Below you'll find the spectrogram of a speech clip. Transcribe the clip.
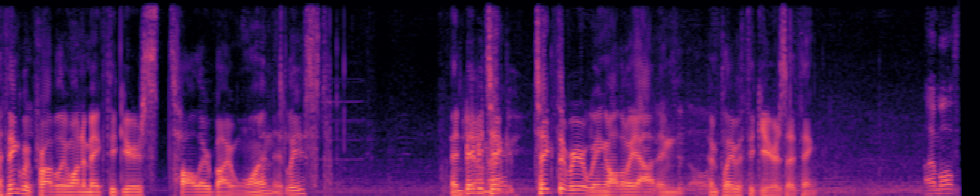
I think we probably want to make the gears taller by one at least. And maybe Yeah, take maybe. take the rear wing all the way out and and play with the gears. I think. I'm off.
